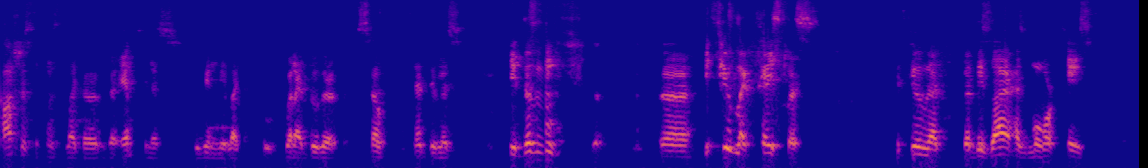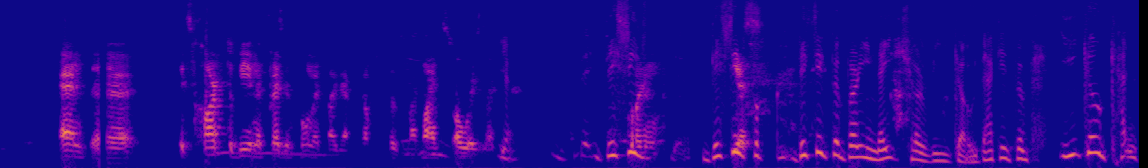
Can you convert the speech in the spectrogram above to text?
consciousness, like the emptiness within me, like when I do the self attentiveness, it doesn't. Uh, it feels like tasteless. It feels that the desire has more taste, and uh, it's hard to be in the present moment like that. Because my mind's always like Yeah. This is this is Yes. the, this is the very nature of ego. That is the ego can,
